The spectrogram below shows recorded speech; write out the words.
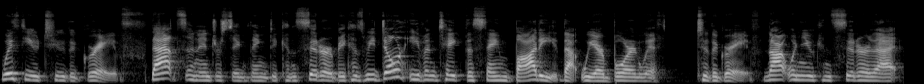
with you to the grave? That's an interesting thing to consider because we don't even take the same body that we are born with to the grave. Not when you consider that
